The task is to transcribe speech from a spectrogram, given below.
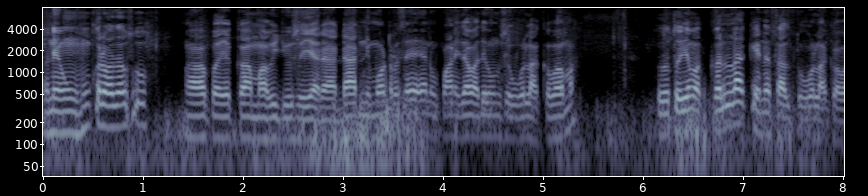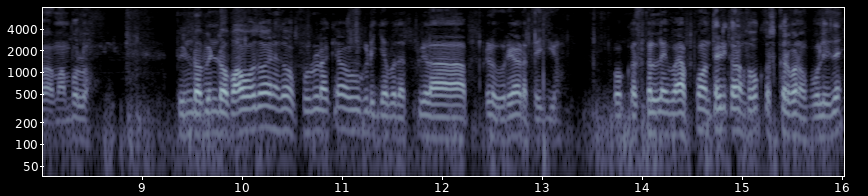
અને હું શું કરવા જાઉં છું હા ભાઈ એક કામ આવી ગયું છે યાર આ ડારની મોટર છે એનું પાણી જવા દેવાનું છે ઓલા કવામાં તો તો એમાં કલાકે નથી હાલતું ઓલા કવામાં બોલો પિંડો બિંડો પાવો તો હોય ને તો ફૂલડા કેવા ઉગડી ગયા બધા પીળા પીળું રેડ થઈ ગયું ફોકસ કરી લે ભાઈ ફોન તડકાનો ફોકસ કરવાનો ભૂલી જાય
